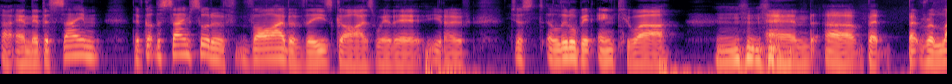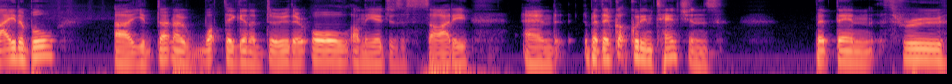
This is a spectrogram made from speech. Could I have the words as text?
Uh, and they're the same. They've got the same sort of vibe of these guys, where they're you know just a little bit NQR, and uh, but but relatable. Uh, you don't know what they're going to do. They're all on the edges of society, and but they've got good intentions. But then through,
